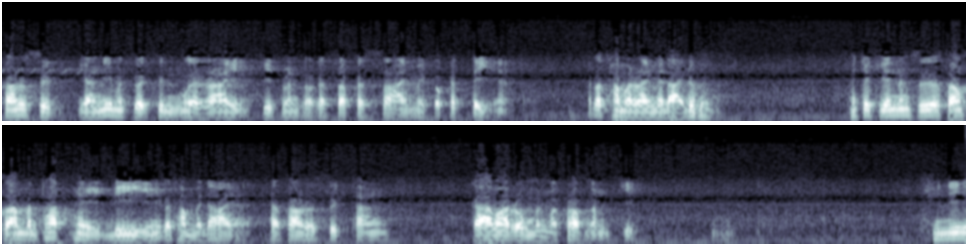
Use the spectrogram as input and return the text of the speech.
ความรู้สึกอย่างนี้มันเกิดขึ้นเมื่อไรจิตมันก็กระสับกระส่ายไม่ปกติแล้วก็ทำอะไรไม่ได้ด้วยจะเขียนหนังสือสองสามบรรทัดให้ดีนี่ก็ทำไม่ได้ถ้าความรู้สึกทางกามารมณ์มันมาครอบงำจิต ทีนี้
